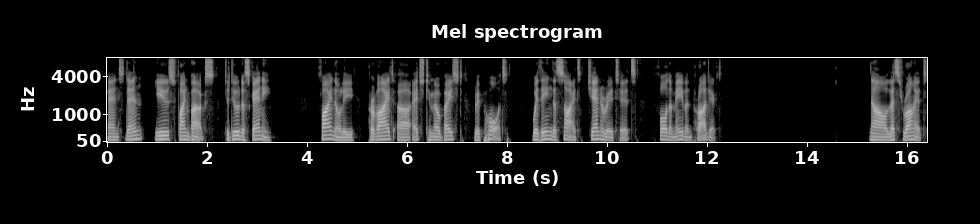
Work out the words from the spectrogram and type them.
and then use FindBugs to do the scanning. Finally, provide a HTML-based report within the site generated for the Maven project. Now let's run it.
